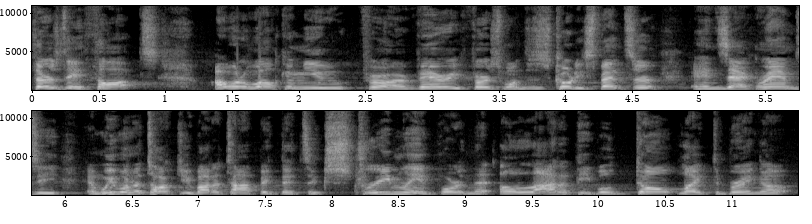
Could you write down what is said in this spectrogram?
Thursday Thoughts. I want to welcome you for our very first one. This is Cody Spencer and Zach Ramsey, and we want to talk to you about a topic that's extremely important that a lot of people don't like to bring up.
